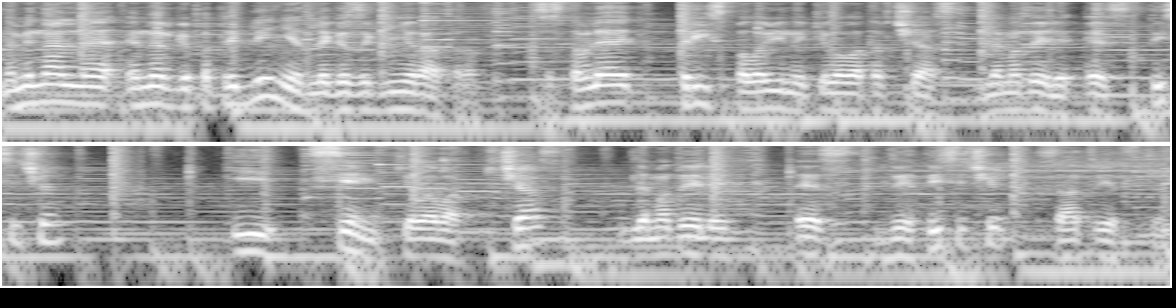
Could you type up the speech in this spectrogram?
Номинальное энергопотребление для газогенераторов составляет 3,5 кВт в час для модели S1000 и 7 кВт в час для модели S2000 соответственно.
